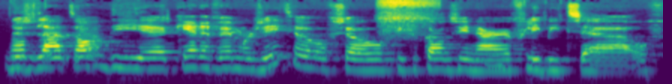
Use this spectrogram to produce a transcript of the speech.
Dus dat- laat dan ja. die eh, caravan maar zitten of zo. Of die vakantie naar Flibiza of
